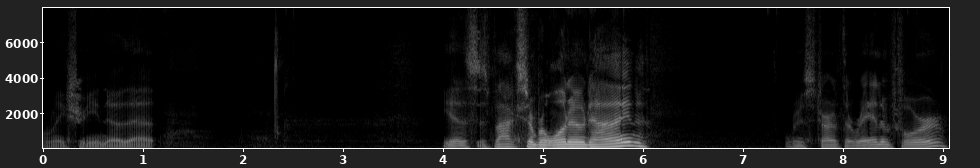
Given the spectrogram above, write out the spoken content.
I'll make sure you know that. Yeah, this is box number 109. We're going to start the random four.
